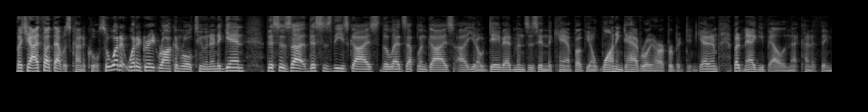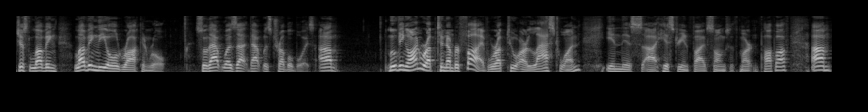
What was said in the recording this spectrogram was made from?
but yeah, I thought that was kind of cool. So what a, what a great rock and roll tune. And again, this is uh, this is these guys, the Led Zeppelin guys. Uh, you know, Dave Edmunds is in the camp of you know wanting to have Roy Harper but didn't get him, but Maggie Bell and that kind of thing. Just loving loving the old rock and roll. So that was uh, that was Trouble Boys. Um, Moving on, we're up to number five. We're up to our last one in this uh, History in Five Songs with Martin Popoff. Um,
